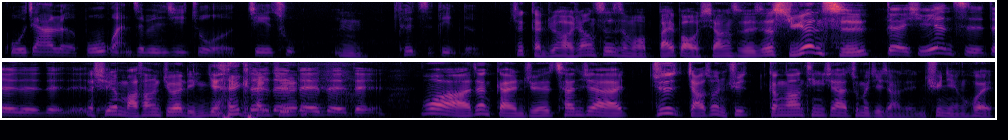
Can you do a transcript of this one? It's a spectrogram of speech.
国家的博物馆这边去做接触？嗯，可以指定的，就感觉好像是什么百宝箱，是不是？就是许愿池，对，许愿池，对对对对，那许愿马上就会灵验的感觉，对对对对对，哇，这样感觉参加就是，假如说你去刚刚听一下朱梅姐讲的，你去年会。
